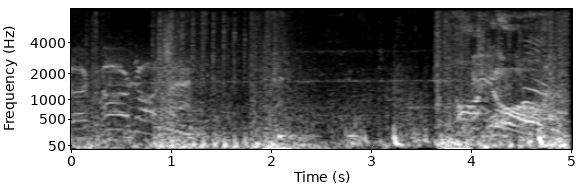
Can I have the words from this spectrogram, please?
Good hard on that! Get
